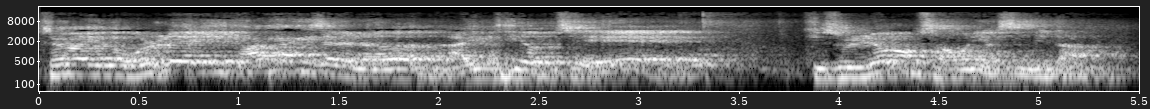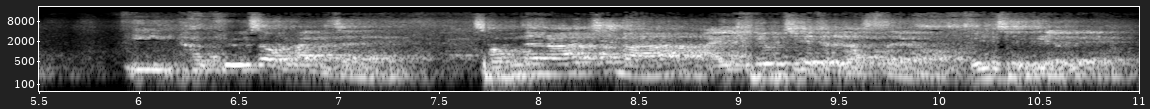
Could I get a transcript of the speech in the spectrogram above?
제가 이거 원래 이 강의하기 전에는 IT 업체의 기술 영업 사원이었습니다. 이 교육 사원 하기 전에. 3년 나왔지만 IT 업체에 들어갔어요. 벤처 기업에.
